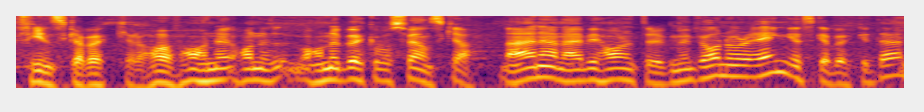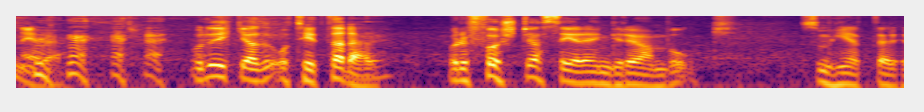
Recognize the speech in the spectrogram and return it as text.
finska böcker, har, har, ni, har, ni, har ni böcker på svenska? Nej, nej, nej, vi har inte det, men vi har några engelska böcker där nere. och då gick jag och tittade där och det första jag ser är en grön bok som heter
